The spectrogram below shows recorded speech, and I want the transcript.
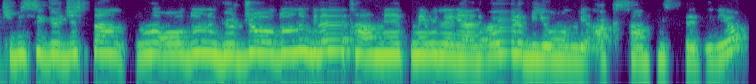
kimisi Gürcistanlı olduğunu, Gürcü olduğunu bile tahmin etmeyebilir. Yani öyle bir yoğun bir aksan hissediliyor.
